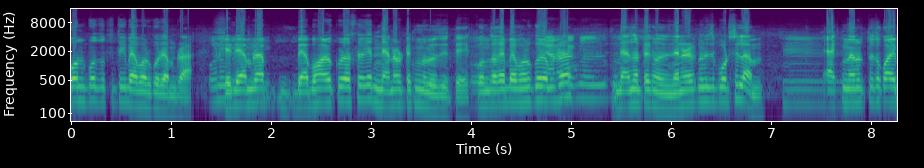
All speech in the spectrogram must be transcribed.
কোন প্রযুক্তি থেকে ব্যবহার করি আমরা। সেটা আমরা ব্যবহার করে আসলে ন্যানো টেকনোলজিতে কোন জায়গায় ব্যবহার করি আমরা? ন্যানো টেকনোলজি ন্যানো টেকনোলজি পড়ছিলাম? এক ন্যানোতে তো কয়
